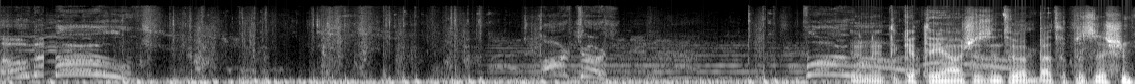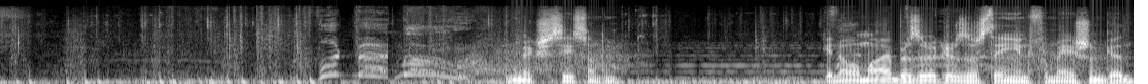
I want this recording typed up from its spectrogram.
Move! Move! Archers! We Forward! need to get the archers into a better position. Move! sure see something. Okay, no, my berserkers are staying in formation, good.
